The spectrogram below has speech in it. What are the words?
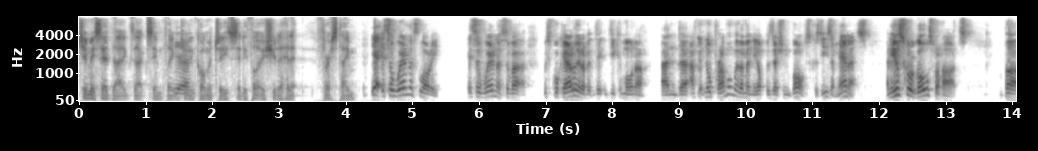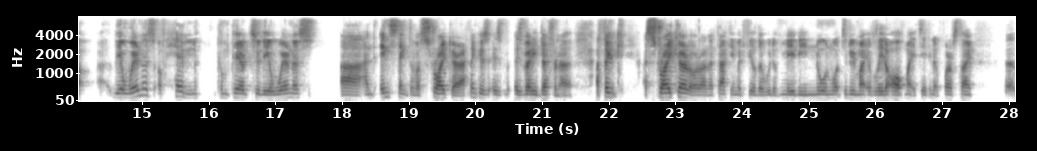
Jimmy said that exact same thing yeah. during commentary. He said he thought he should have hit it first time. Yeah, it's awareness, Laurie. It's awareness of a. We spoke earlier about Dikamona, and uh, I've got no problem with him in the opposition box because he's a menace and he'll score goals for Hearts. But the awareness of him compared to the awareness uh, and instinct of a striker, I think, is is, is very different. I, I think a striker or an attacking midfielder would have maybe known what to do, might have laid it off, might have taken it first time. Uh,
